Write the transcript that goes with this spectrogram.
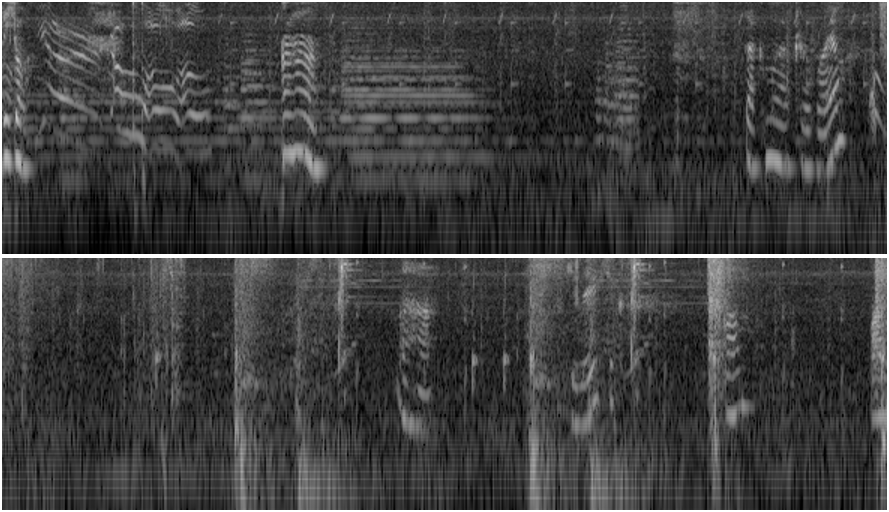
Да ё. Угу. Так, мы открываем. Ага. Скелетик. Пам. Пам.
